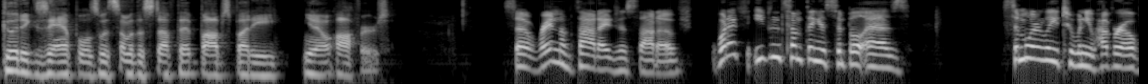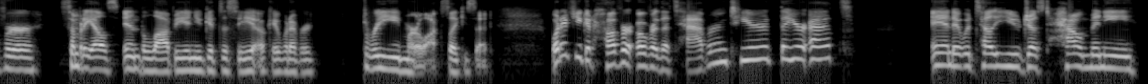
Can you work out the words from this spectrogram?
good examples with some of the stuff that Bob's Buddy you know offers. So, random thought I just thought of. What if even something as simple as similarly to when you hover over somebody else in the lobby and you get to see, okay, whatever, three Murlocs, like you said. What if you could hover over the tavern tier that you're at and it would tell you just how many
